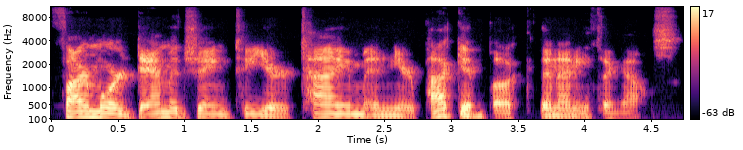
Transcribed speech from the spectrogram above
far more damaging to your time and your pocketbook than anything else.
